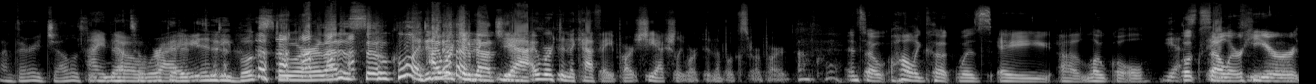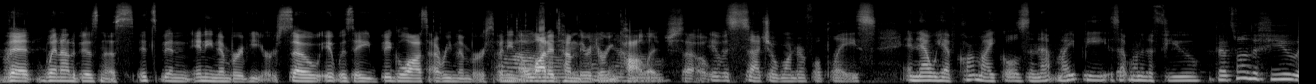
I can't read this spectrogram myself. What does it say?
I'm very jealous that I you got to know, work at an indie bookstore. that is so cool. I didn't i know worked that in about the, you. yeah i worked in the cafe part she actually worked in the bookstore part Oh, cool. And so Hawley-Cooke was a uh, local Yes, bookseller thank you. here that went out of business. It's been any number of years, so it was a big loss. I remember spending a lot of time there during college. So it was such a wonderful place and now we have carmichael's and that might be is that one of the few That's one of the few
